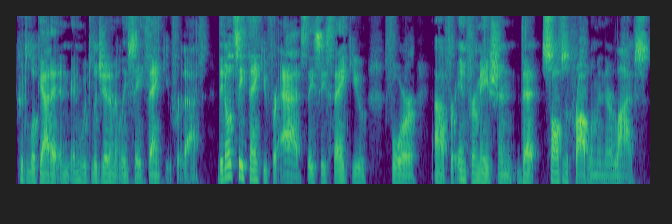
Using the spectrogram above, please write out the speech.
could look at it and, and would legitimately say thank you for that. They don't say thank you for ads. They say thank you for uh, for information that solves a problem in their lives.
